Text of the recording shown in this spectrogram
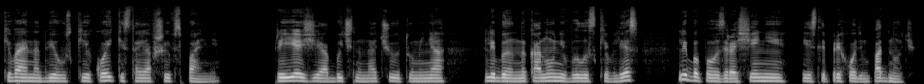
кивая на две узкие койки, стоявшие в спальне. «Приезжие обычно ночуют у меня либо накануне вылазки в лес, либо по возвращении, если приходим под ночь.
